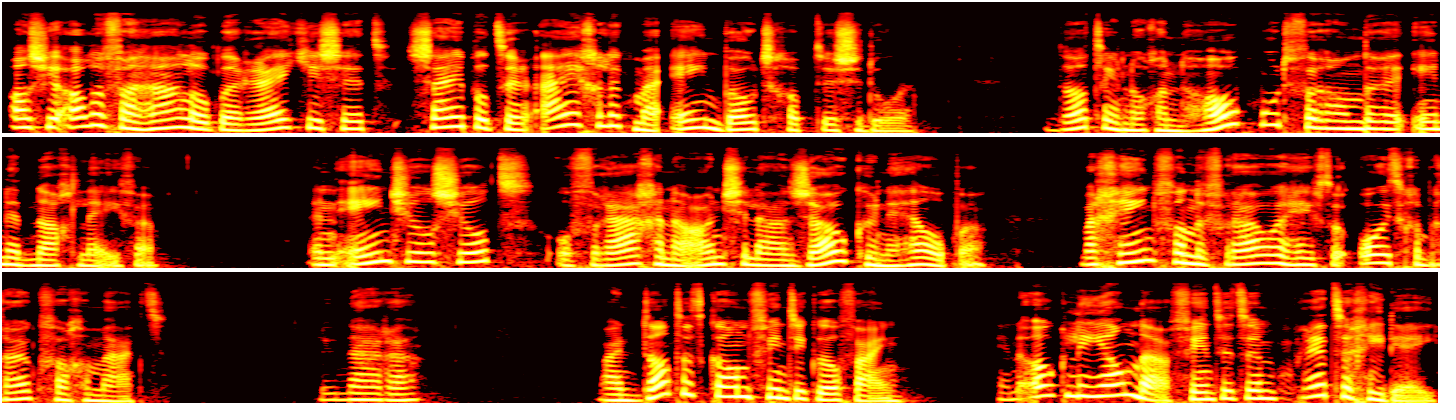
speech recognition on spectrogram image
Als je alle verhalen op een rijtje zet, zijpelt er eigenlijk maar één boodschap tussendoor. Dat er nog een hoop moet veranderen in het nachtleven. Een angel shot of vragen naar Angela zou kunnen helpen, maar geen van de vrouwen heeft er ooit gebruik van gemaakt. Lunara. Maar dat het kan, vind ik wel fijn. En ook Lianda vindt het een prettig idee.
